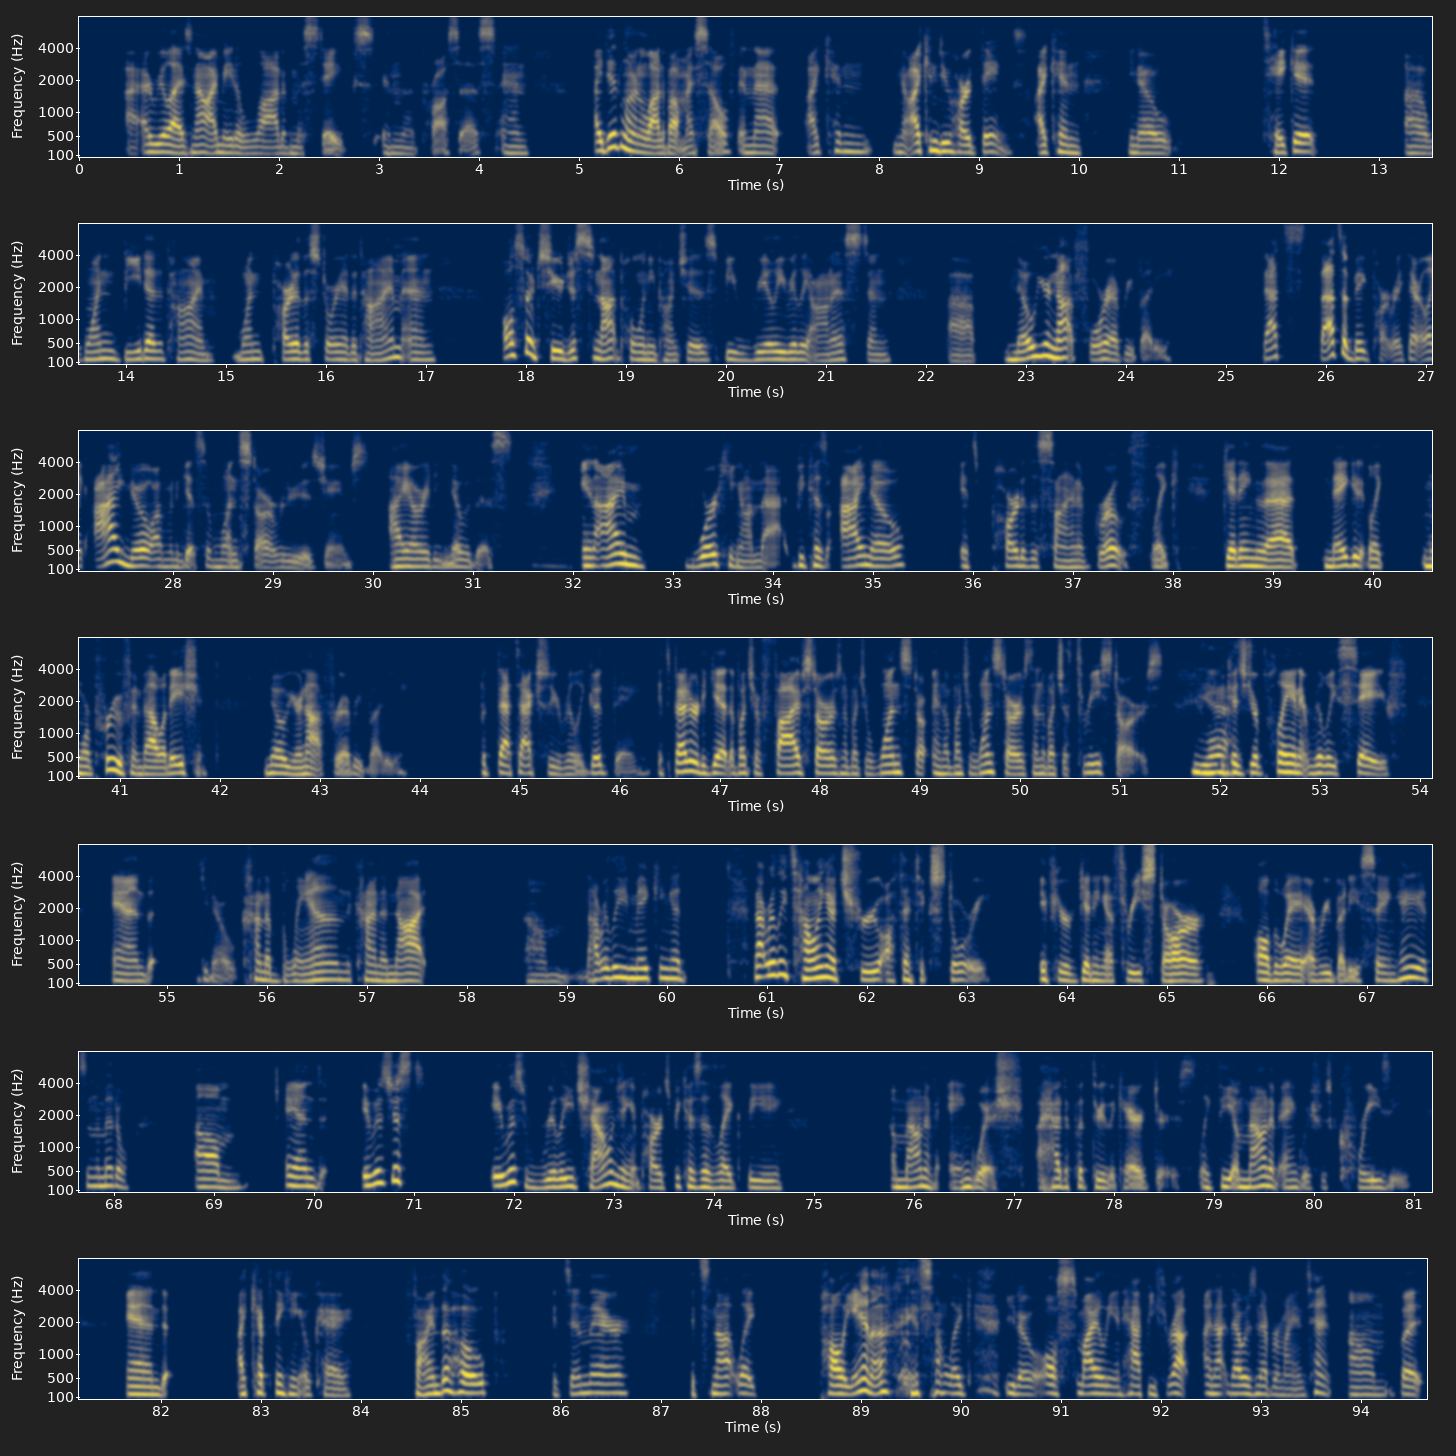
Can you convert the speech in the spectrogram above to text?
I realize now I made a lot of mistakes in the process. And I did learn a lot about myself in that I can, you know, I can do hard things. I can, you know, take it uh, one beat at a time, one part of the story at a time. And also too just to not pull any punches be really really honest and uh, know you're not for everybody that's that's a big part right there like i know i'm going to get some one star reviews james i already know this mm. and i'm working on that because i know it's part of the sign of growth like getting that negative like more proof and validation no you're not for everybody but that's actually a really good thing. It's better to get a bunch of five stars and a bunch of one star and a bunch of one stars than a bunch of three stars. Yeah. Because you're playing it really safe and you know, kind of bland, kind of not um not really making a not really telling a true authentic story. If you're getting a three star all the way, everybody's saying, Hey, it's in the middle. Um and it was just it was really challenging at parts because of like the amount of anguish I had to put through the characters. Like the amount of anguish was crazy. And I kept thinking, okay, find the hope. It's in there. It's not like Pollyanna. It's not like, you know, all smiley and happy throughout. And I, that was never my intent. Um, but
